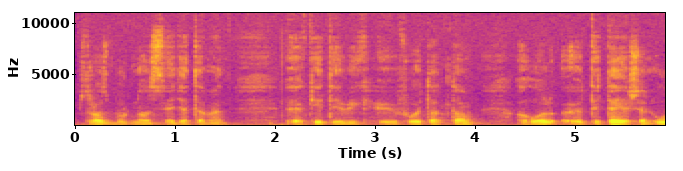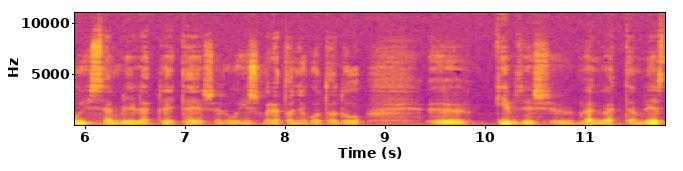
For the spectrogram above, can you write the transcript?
Strasbourg Nancy Egyetemen két évig folytattam, ahol egy teljesen új szemléletű, egy teljesen új ismeretanyagot adó képzésben vettem részt,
